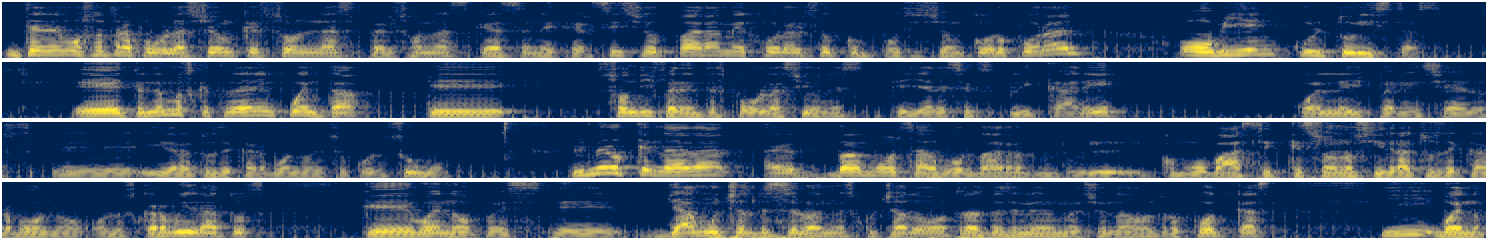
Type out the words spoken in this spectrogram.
Y tenemos otra población que son las personas que hacen ejercicio para mejorar su composición corporal o bien culturistas. Eh, tenemos que tener en cuenta que son diferentes poblaciones que ya les explicaré cuál es la diferencia de los eh, hidratos de carbono en su consumo. Primero que nada, eh, vamos a abordar como base qué son los hidratos de carbono o los carbohidratos, que bueno, pues eh, ya muchas veces lo han escuchado, otras veces lo han mencionado en otro podcast. Y bueno,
